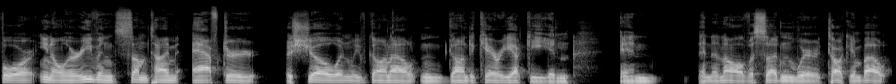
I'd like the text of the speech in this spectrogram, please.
for you know or even sometime after a show and we've gone out and gone to karaoke and and and then all of a sudden we're talking about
